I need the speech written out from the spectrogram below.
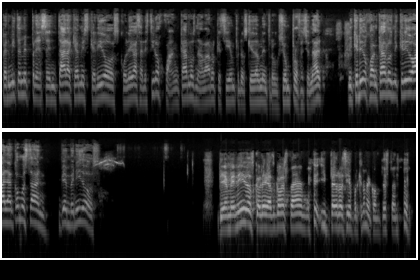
permítanme presentar aquí a mis queridos colegas al estilo Juan Carlos Navarro, que siempre nos quiere dar una introducción profesional. Mi querido Juan Carlos, mi querido Alan, ¿cómo están? Bienvenidos. Bienvenidos, colegas, ¿cómo están? Y Pedro, sí, ¿por qué no me contestan?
